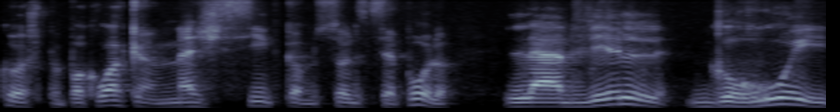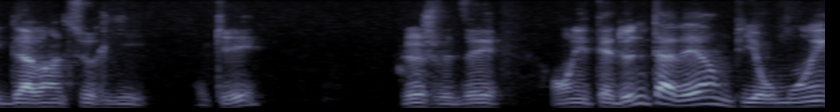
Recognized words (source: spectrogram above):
Cas, je peux pas croire qu'un magicien comme ça le sait pas. Là. La ville grouille d'aventuriers. OK? Là, je veux dire, on était d'une taverne, puis au moins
